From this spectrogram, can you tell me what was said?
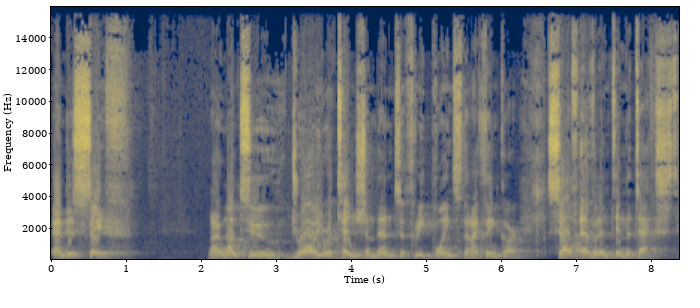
and is safe. And I want to draw your attention then to three points that I think are self evident in the text.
